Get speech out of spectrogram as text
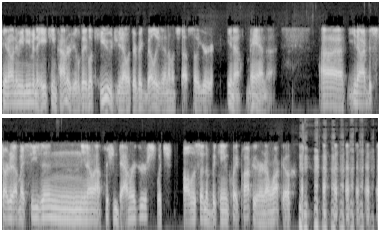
you know what I mean. Even the 18 pounders, you- they look huge, you know, with their big bellies in them and stuff. So you're, you know, man. Uh, uh, you know, I've just started out my season, you know, out fishing downriggers, which all of a sudden became quite popular in Ilwaco.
